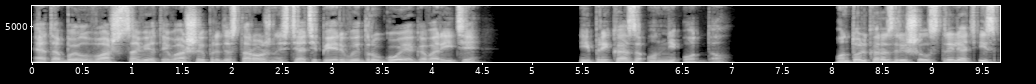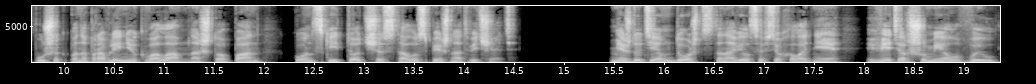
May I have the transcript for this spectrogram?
Это был ваш совет и ваши предосторожности, а теперь вы другое говорите. И приказа он не отдал. Он только разрешил стрелять из пушек по направлению к валам, на что пан Конский тотчас стал успешно отвечать. Между тем дождь становился все холоднее, ветер шумел, выл,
